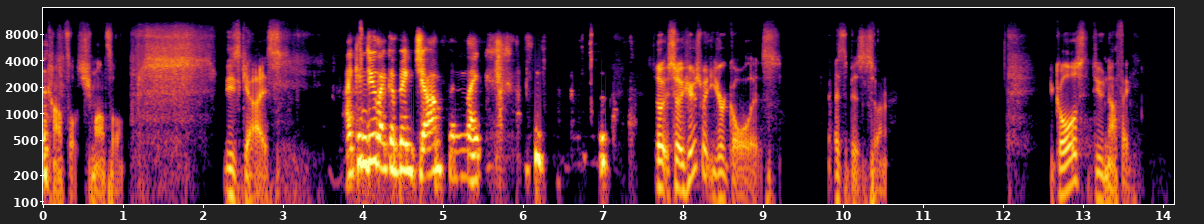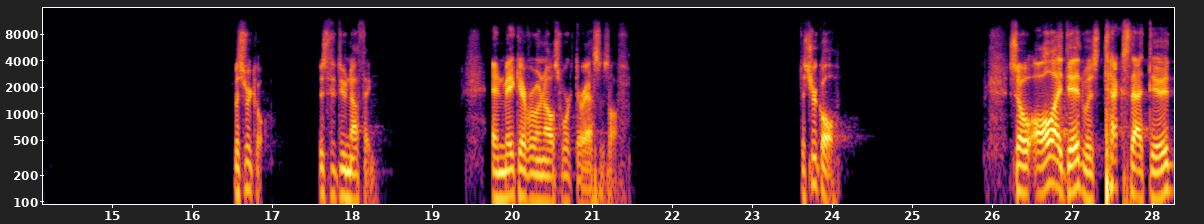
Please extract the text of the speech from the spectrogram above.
consult, schmonsult. These guys. I can do like a big jump and like. so, so here's what your goal is, as a business owner. Your goal is to do nothing. Your goal is to do nothing and make everyone else work their asses off. That's your goal. So all I did was text that dude,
